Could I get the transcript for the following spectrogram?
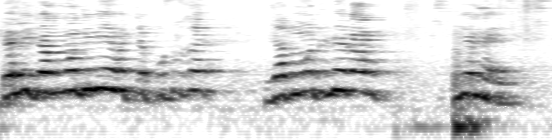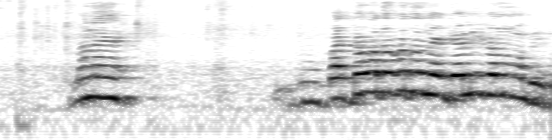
ডেলি জন্মদিনই হচ্ছে, পুটুসের জন্মদিনের আর ইয়ে নেই। মানে বাধ্যবাধকতা নেই ডেলি জন্মদিন।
